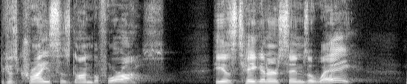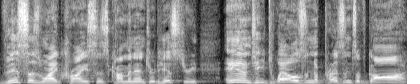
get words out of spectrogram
Because Christ has gone before us, He has taken our sins away. This is why Christ has come and entered history, and He dwells in the presence of God.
